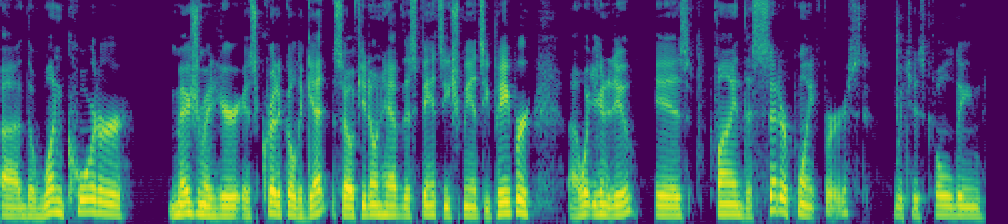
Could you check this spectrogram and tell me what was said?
uh, the one quarter measurement here is critical to get. So if you don't have this fancy schmancy paper, uh, what you're going to do is find the center point first, which is folding,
